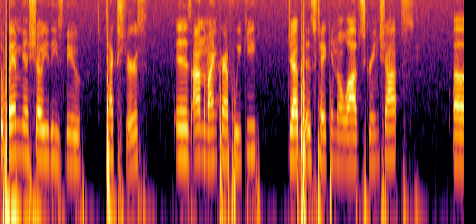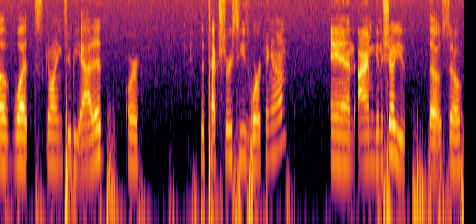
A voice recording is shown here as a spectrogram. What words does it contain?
the way I'm going to show you these new textures is on the Minecraft wiki. Jeb has taken a lot of screenshots of what's going to be added or the textures he's working on and I'm going to show you those. So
